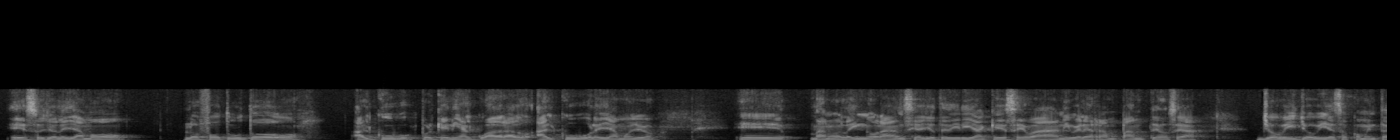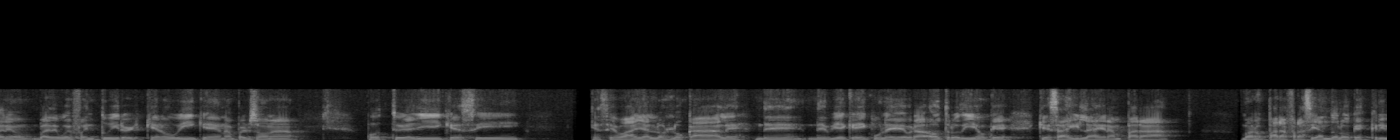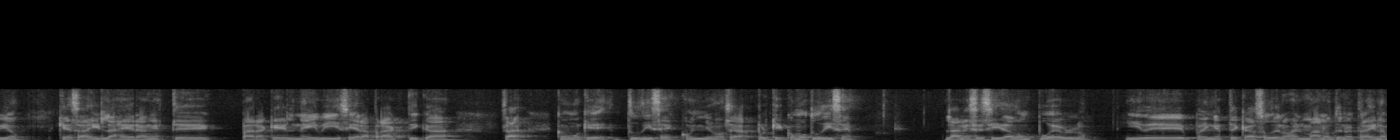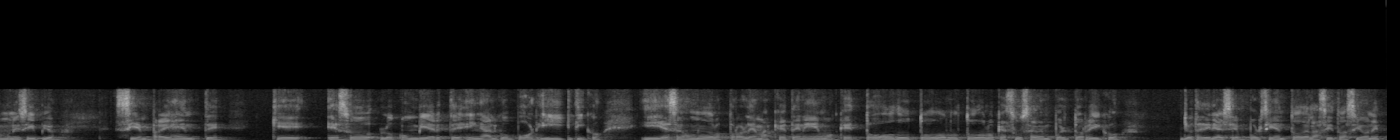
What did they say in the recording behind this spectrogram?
eso yo le llamo los fotutos al cubo, porque ni al cuadrado, al cubo le llamo yo. Eh, mano, la ignorancia yo te diría que se va a niveles rampantes, o sea, yo vi, yo vi esos comentarios, by the way, fue en Twitter que lo vi, que una persona posteó allí que si que se vayan los locales de, de Vieques y Culebra. Otro dijo que, que esas islas eran para, bueno, parafraseando lo que escribió, que esas islas eran este para que el Navy hiciera práctica. O sea, como que tú dices, coño, o sea, porque como tú dices, la necesidad de un pueblo y de, pues en este caso, de los hermanos de nuestras islas municipios, siempre hay gente que eso lo convierte en algo político. Y ese es uno de los problemas que tenemos, que todo, todo, todo lo que sucede en Puerto Rico, yo te diría el 100% de las situaciones,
